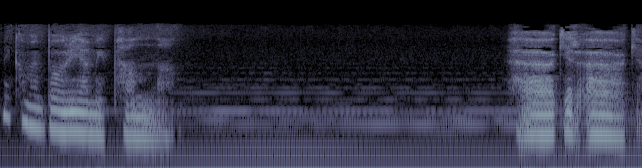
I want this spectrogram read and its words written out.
Vi kommer börja med pannan. Höger öga,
